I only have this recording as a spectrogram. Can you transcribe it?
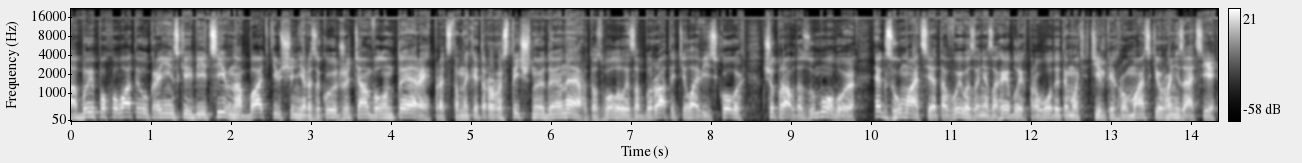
Аби поховати українських бійців на батьківщині, ризикують життям волонтери. Представники терористичної ДНР дозволили забирати тіла військових, щоправда, з умовою ексгумація та вивезення загиблих проводитимуть тільки громадські організації.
